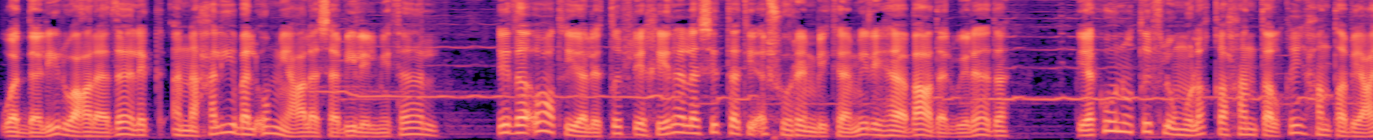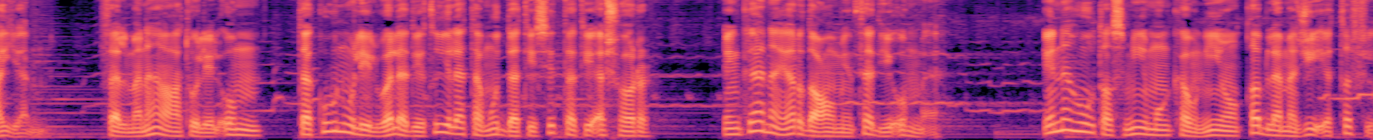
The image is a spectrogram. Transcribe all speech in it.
والدليل على ذلك أن حليب الأم على سبيل المثال إذا أعطي للطفل خلال ستة أشهر بكاملها بعد الولادة يكون الطفل ملقحا تلقيحا طبيعيا فالمناعة للأم تكون للولد طيلة مدة ستة أشهر إن كان يرضع من ثدي أمه. إنه تصميم كوني قبل مجيء الطفل.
